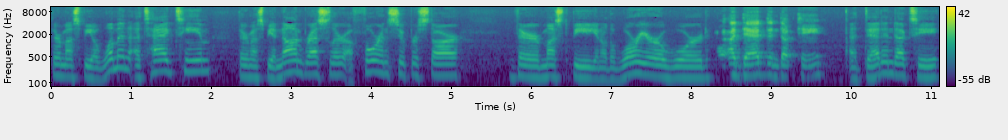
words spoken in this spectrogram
There must be a woman, a tag team. There must be a non wrestler, a foreign superstar. There must be, you know, the Warrior Award, a dead inductee, a dead inductee,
